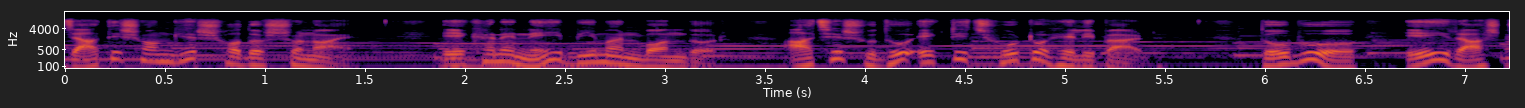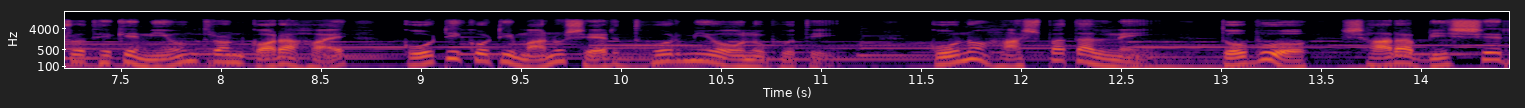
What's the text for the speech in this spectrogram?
জাতিসংঘের সদস্য নয়। এখানে নেই বিমানবন্দর, আছে শুধু একটি ছোট হেলিপ্যাড। তবুও এই রাষ্ট্র থেকে নিয়ন্ত্রণ করা হয় কোটি কোটি মানুষের ধর্মীয় অনুভূতি। কোনো হাসপাতাল নেই, তবুও সারা বিশ্বের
